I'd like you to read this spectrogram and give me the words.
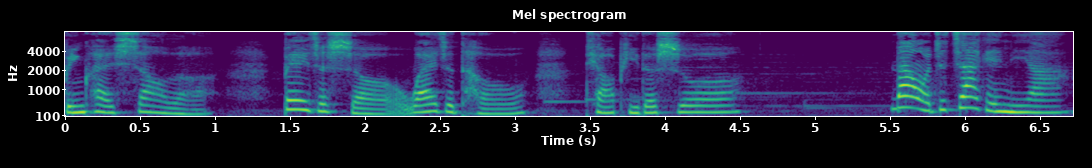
冰块笑了，背着手，歪着头，调皮的说：“那我就嫁给你呀。”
